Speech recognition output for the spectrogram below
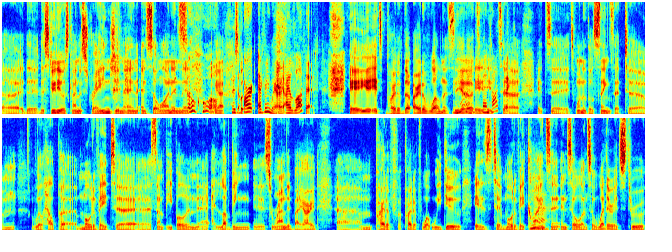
uh, the the studio is kind of strange and, and, and so on. And it's so cool. Yeah, there's but, art everywhere. I love it. it. It's part of the art of wellness. Yeah, you know, it's fantastic. It, uh, it's uh, it's one of those things that. Um, will help uh, motivate uh, uh, some people. And I, I love being uh, surrounded by art. Um, part of part of what we do is to motivate clients yeah. and, and, so on. So whether it's through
